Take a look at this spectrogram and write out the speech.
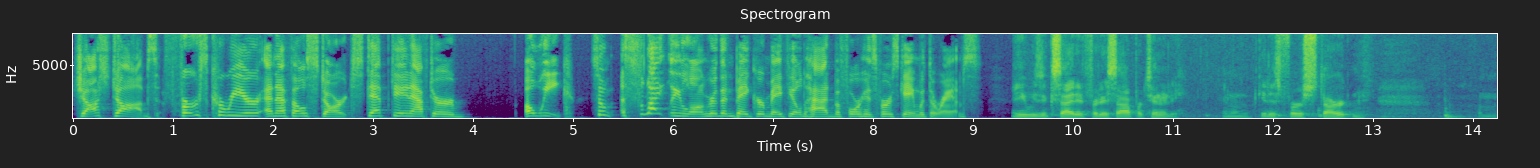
Josh Dobbs, first career NFL start, stepped in after a week. So slightly longer than Baker Mayfield had before his first game with the Rams. He was excited for this opportunity, you know, get his first start. And, um,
